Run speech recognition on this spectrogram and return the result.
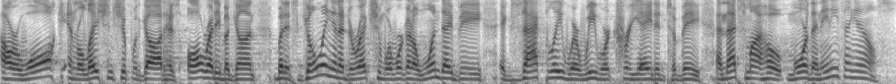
Our walk and relationship with God has already begun, but it's going in a direction where we're going to one day be exactly where we were created to be. And that's my hope more than anything else.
